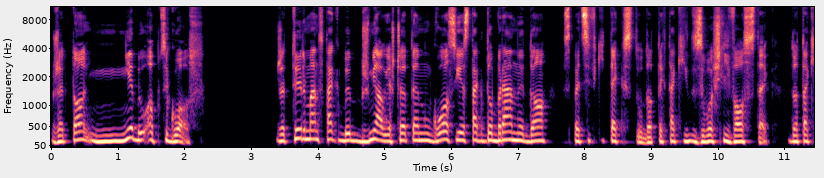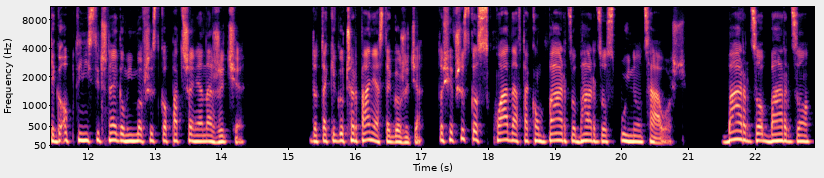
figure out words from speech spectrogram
że to nie był obcy głos, że Tyrmand tak by brzmiał, jeszcze ten głos jest tak dobrany do specyfiki tekstu, do tych takich złośliwostek, do takiego optymistycznego mimo wszystko patrzenia na życie, do takiego czerpania z tego życia. To się wszystko składa w taką bardzo, bardzo spójną całość. Bardzo, bardzo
